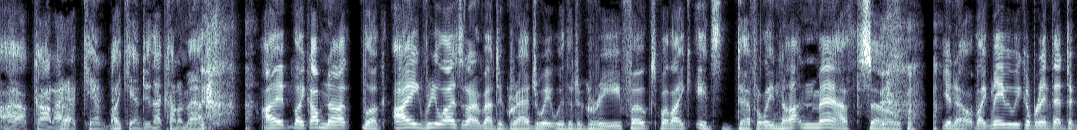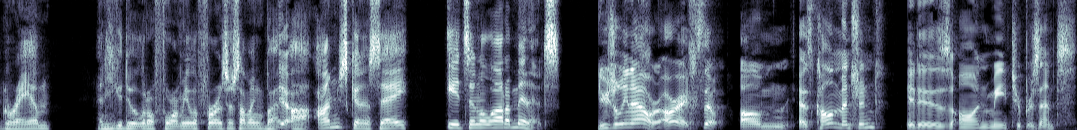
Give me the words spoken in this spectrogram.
oh god, I can't I can't do that kind of math. I like I'm not look, I realize that I'm about to graduate with a degree, folks, but like it's definitely not in math. So, you know, like maybe we could bring that to Graham and he could do a little formula for us or something, but Yeah. uh, I'm just going to say it's in a lot of minutes. Usually an hour. All right. So, um, as Colin mentioned, it is on me to present.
